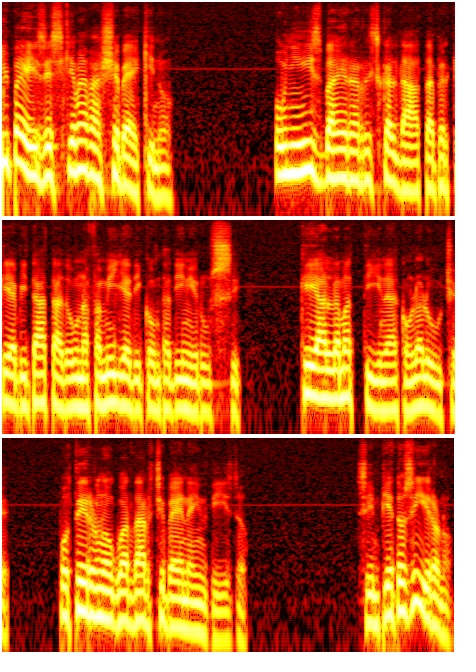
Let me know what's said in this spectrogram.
Il paese si chiamava Shebekino. Ogni isba era riscaldata perché abitata da una famiglia di contadini russi che alla mattina, con la luce, poterono guardarci bene in viso. Si impietosirono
